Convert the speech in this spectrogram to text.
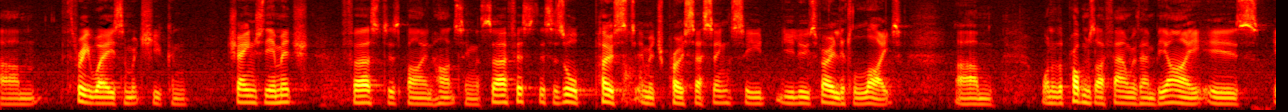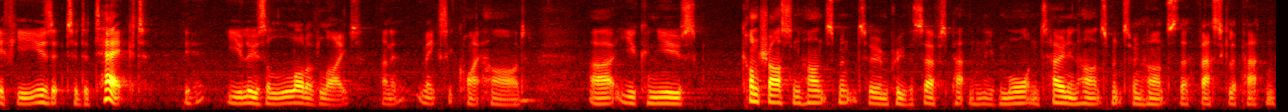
um, three ways in which you can change the image. First is by enhancing the surface. This is all post-image processing, so you, you, lose very little light. Um, one of the problems I found with NBI is if you use it to detect, you lose a lot of light and it makes it quite hard. Uh, you can use contrast enhancement to improve the surface pattern even more and tone enhancement to enhance the vascular pattern.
